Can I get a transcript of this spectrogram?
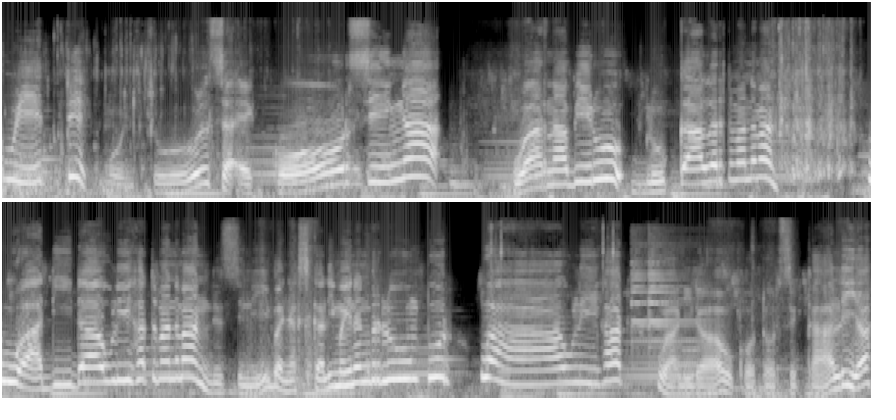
Widih, muncul seekor singa. Warna biru, blue color teman-teman. Wadidaw, lihat teman-teman. Di sini banyak sekali mainan berlumpur. Wow, lihat. Wadidaw, kotor sekali ya.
